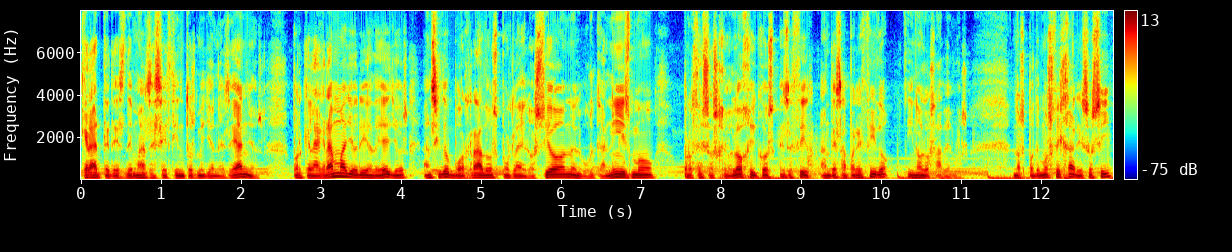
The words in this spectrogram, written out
cráteres de más de 600 millones de años, porque la gran mayoría de ellos han sido borrados por la erosión, el vulcanismo, procesos geológicos, es decir, han desaparecido y no lo sabemos. Nos podemos fijar, eso sí,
